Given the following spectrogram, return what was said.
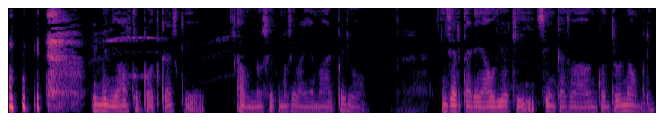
Bienvenidos a este podcast que aún no sé cómo se va a llamar, pero insertaré audio aquí si en caso dado encuentro un nombre.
